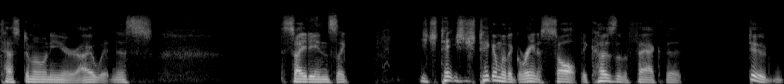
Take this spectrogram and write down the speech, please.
testimony or eyewitness sightings like you should take you should take them with a grain of salt because of the fact that dude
